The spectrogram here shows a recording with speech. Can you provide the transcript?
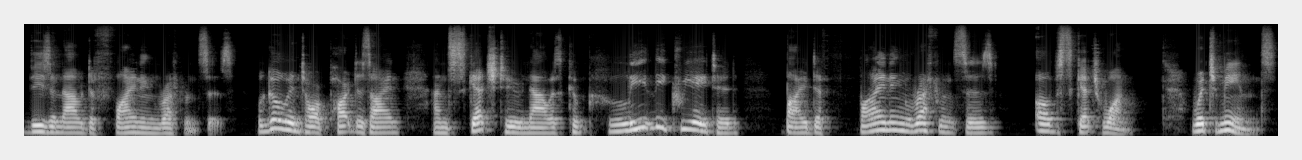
these are now defining references. We'll go into our part design and Sketch 2 now is completely created by defining references of Sketch 1, which means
